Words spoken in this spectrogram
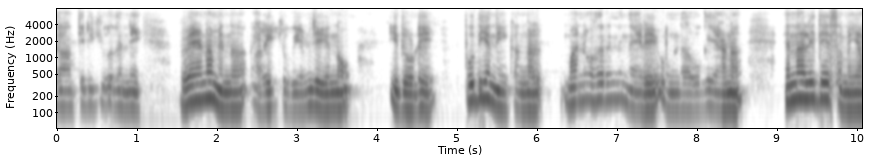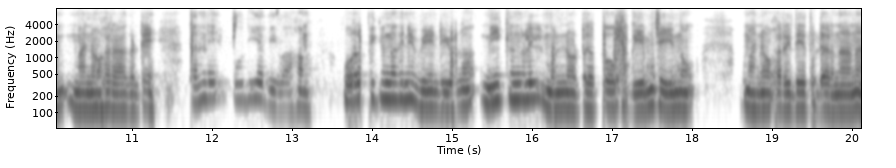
കാത്തിരിക്കുക തന്നെ വേണമെന്ന് അറിയിക്കുകയും ചെയ്യുന്നു. ഇതോടെ പുതിയ നീക്കങ്ങൾ മനോഹറിന് നേരെ ഉണ്ടാവുകയാണ്. എന്നാൽ ഇതേ സമയം മനോഹർ ആകട്ടെ തന്റെ പുതിയ വിവാഹം ഉറപ്പിക്കുന്നതിന് വേണ്ടിയുള്ള നീക്കങ്ങളിൽ മുന്നോട്ട് പോവുകയും ചെയ്യുന്നു. മനോഹർ ഇതേ തുടർന്നാണ്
